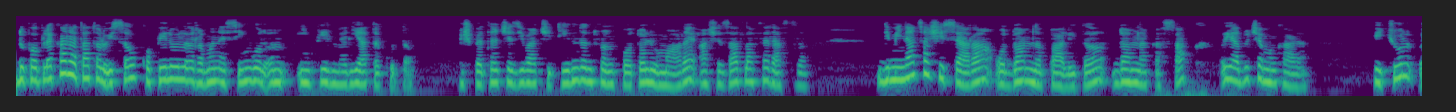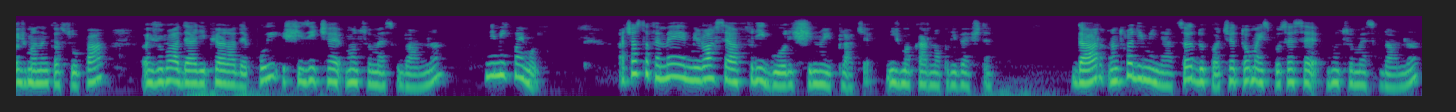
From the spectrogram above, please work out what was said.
După plecarea tatălui său, copilul rămâne singur în infirmeria tăcută. Își petrece ziua citind într-un fotoliu mare așezat la fereastră. Dimineața și seara, o doamnă palidă, doamna Casac, îi aduce mâncarea. Piciul își mănâncă supa, își roade aripioara de pui și zice, mulțumesc, doamnă, nimic mai mult. Această femeie miroase a friguri și nu-i place, nici măcar nu o privește. Dar, într-o dimineață, după ce tocmai spusese mulțumesc, doamnă,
